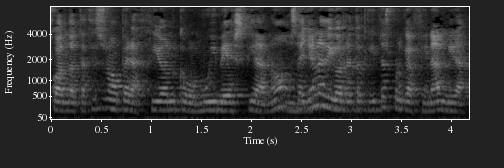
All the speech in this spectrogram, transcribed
cuando te haces una operación como muy bestia, ¿no? O sea, yo no digo retoquitos porque al final, mira,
